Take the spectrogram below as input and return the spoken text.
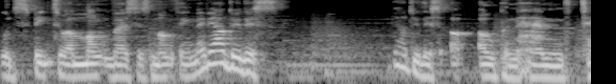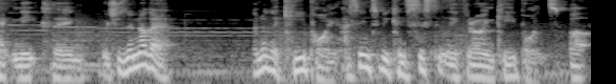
would speak to a monk versus monk thing. Maybe I'll do this maybe I'll do this open hand technique thing, which is another another ki point. I seem to be consistently throwing ki points but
